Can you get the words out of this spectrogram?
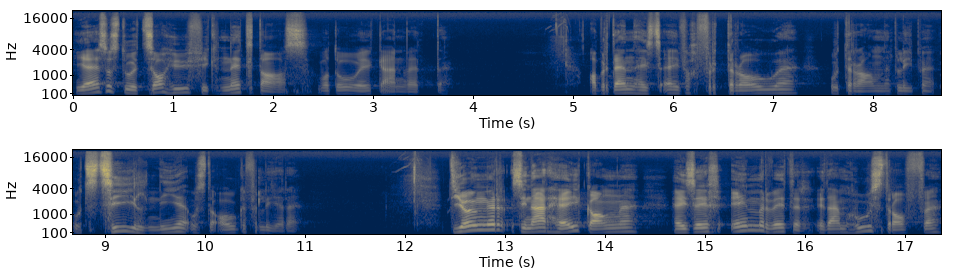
Jesus tut so häufig nicht das, was du gerne wette. Aber dann heißt es einfach Vertrauen und dranbleiben und das Ziel nie aus den Augen verlieren. Die Jünger sind nach heimgegangen, haben sich immer wieder in diesem Haus getroffen,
